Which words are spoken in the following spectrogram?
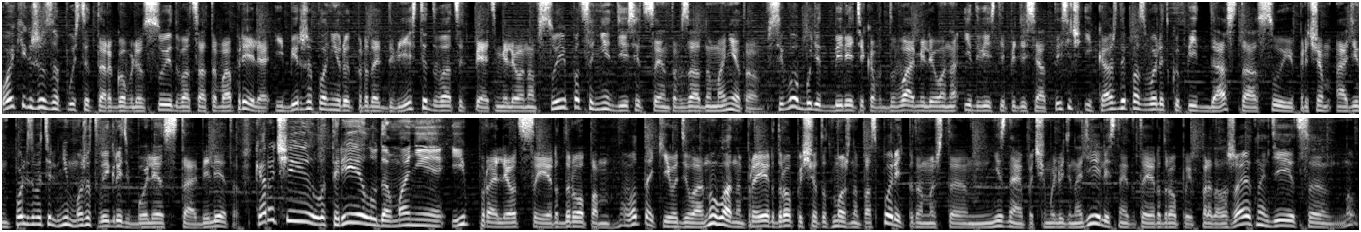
OKEX же запустит торговлю Sui 20 апреля, и биржа планирует продать 225 миллионов Sui по цене 10 центов за одну монету. Всего будет билетиков 2 миллиона и 250 тысяч, и каждый позволит позволит купить до 100 Sui, причем один пользователь не может выиграть более 100 билетов. Короче, лотерея, лудомания и пролет с airdrop ом. Вот такие вот дела. Ну ладно, про airdrop еще тут можно поспорить, потому что не знаю, почему люди надеялись на этот airdrop и продолжают надеяться. Ну,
